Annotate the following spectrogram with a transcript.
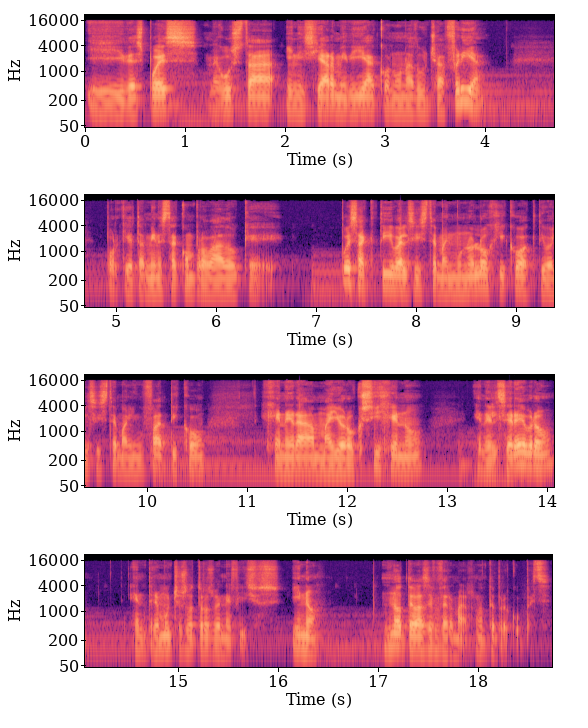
Y después me gusta iniciar mi día con una ducha fría porque también está comprobado que pues activa el sistema inmunológico, activa el sistema linfático, genera mayor oxígeno en el cerebro, entre muchos otros beneficios. Y no, no te vas a enfermar, no te preocupes.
